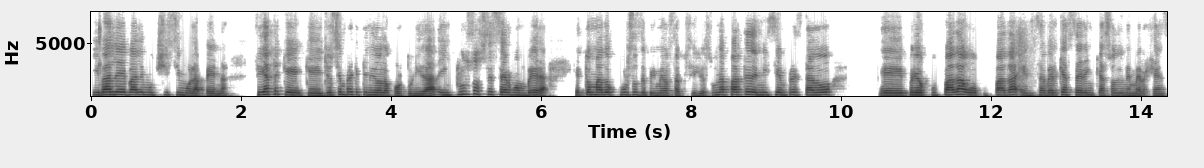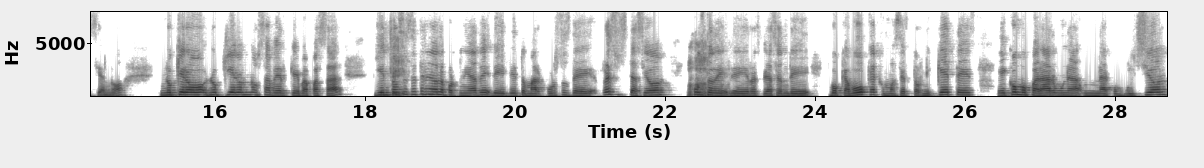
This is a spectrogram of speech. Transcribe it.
y vale, vale muchísimo la pena. Fíjate que, que yo siempre que he tenido la oportunidad, incluso sé ser bombera, he tomado cursos de primeros auxilios. Una parte de mí siempre ha estado eh, preocupada o ocupada en saber qué hacer en caso de una emergencia, ¿no? no quiero, no quiero no saber qué va a pasar. Y entonces he tenido la oportunidad de, de, tomar cursos de resucitación, justo de, de, respiración de boca a boca, cómo hacer torniquetes, eh, cómo parar una, una, convulsión.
